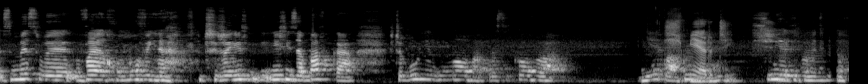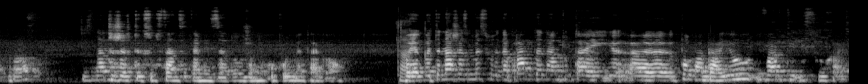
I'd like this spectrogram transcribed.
zmysły węchu mówi, znaczy, że jeśli, jeśli zabawka, szczególnie gumowa, plastikowa, nie pachnie, śmierdzi, śmierdzi powiedzmy to wprost, to znaczy, że w tych substancji tam jest za dużo, nie kupujmy tego. Tak. Bo jakby te nasze zmysły naprawdę nam tutaj e, pomagają i warto ich słuchać.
